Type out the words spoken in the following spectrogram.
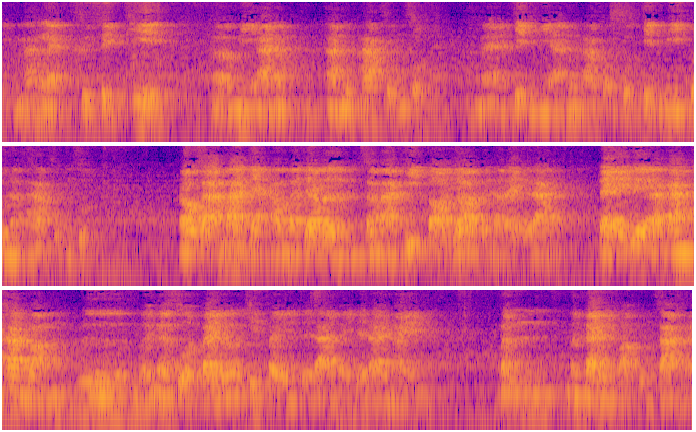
ริงๆนั่นแหละคือสิ่งที่มีอนุอนุภาพสูงสุดนะจิตมีอนุภาพสูงสุดจิตมีคุณภาพสูงสุด เราสามารถจะเอามาเจริญสมาธิต่อยอดเป็นอะไรก็ได้ แต่ด้วยอาการคาดหวังคือเหมือนกับสวดไปแล้วก็คิดไปจะได้ไหมจะได้ไหมมันมันกลายเป็นความฟุ้งซ่านไหม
